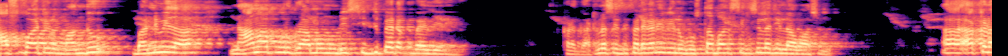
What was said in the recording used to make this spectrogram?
హాఫ్ బాటిల్ మందు బండి మీద నామాపూర్ గ్రామం నుండి సిద్దిపేటకు బయలుదేరారు. అక్కడ ఘటన సిద్దిపేట కానీ వీళ్ళు ముస్తాబాద్ సిరిసిల్ల జిల్లా వాసులు. అక్కడ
